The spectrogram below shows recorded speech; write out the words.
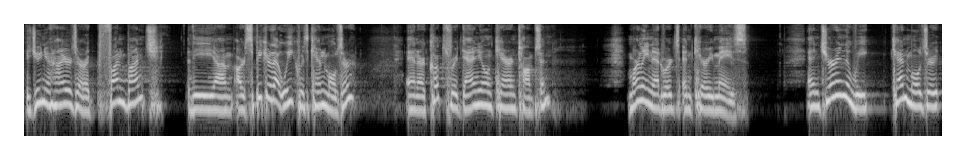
The junior hires are a fun bunch. The, um, our speaker that week was Ken Moser, and our cooks were Daniel and Karen Thompson, Marlene Edwards, and Carrie Mays. And during the week, Ken Moser,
